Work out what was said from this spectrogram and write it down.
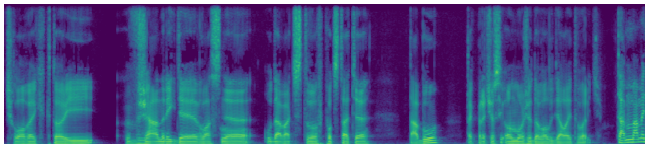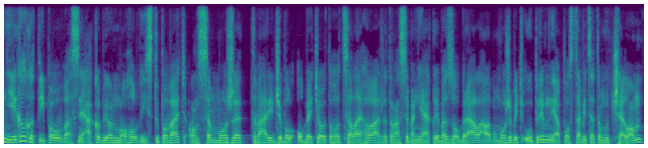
človek, ktorý v žánri, kde je vlastne udavačstvo v podstate tabu, tak prečo si on môže dovoliť ďalej tvoriť? Tam máme niekoľko typov vlastne, ako by on mohol vystupovať. On sa môže tváriť, že bol obeťou toho celého a že to na seba nejako iba zobral, alebo môže byť úprimný a postaviť sa tomu čelom.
